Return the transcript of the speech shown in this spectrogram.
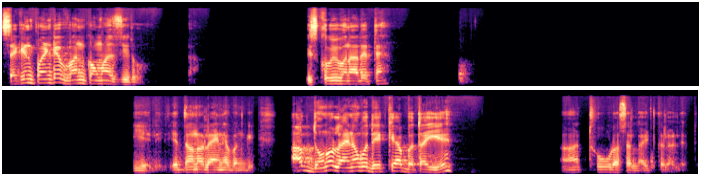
सेकेंड पॉइंट है वन कॉमा ज़ीरो इसको भी बना देते हैं। ये लीजिए दोनों लाइनें बन गई। अब दोनों लाइनों को देख के आप बताइए। थोड़ा सा लाइट कलर लेते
